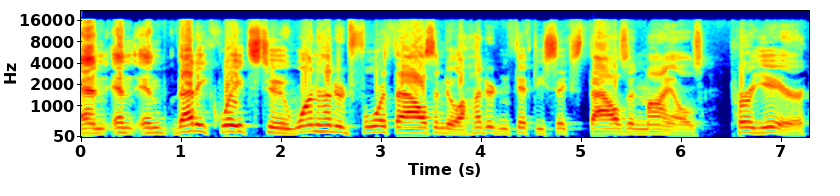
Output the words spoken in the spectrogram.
And, and, and that equates to 104,000 to 156,000 miles per year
